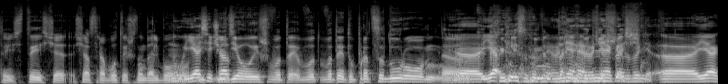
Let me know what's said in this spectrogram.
То есть ты сейчас работаешь работаешь над альбомом ну, я и, сейчас... и делаешь вот, вот, вот эту процедуру э, я, мне, мне, как бы, э, Я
